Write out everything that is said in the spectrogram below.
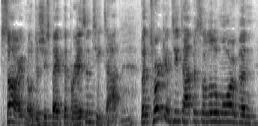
sorry, no disrespect to Briz and T Top, mm-hmm. but Twork and T Top is a little more of an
